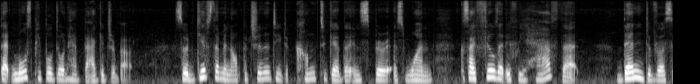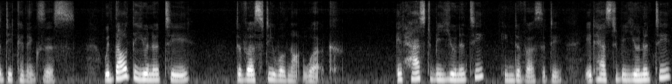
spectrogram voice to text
that most people don't have baggage about. So it gives them an opportunity to come together in spirit as one. Because I feel that if we have that, then diversity can exist. Without the unity, diversity will not work. It has to be unity in diversity. It has to be unity,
